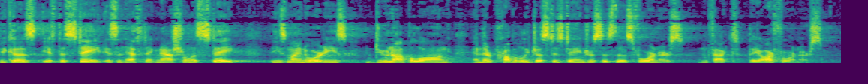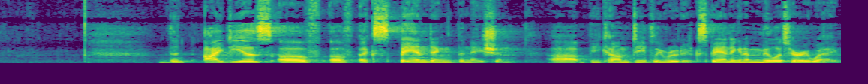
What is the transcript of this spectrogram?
Because if the state is an ethnic nationalist state, these minorities do not belong, and they're probably just as dangerous as those foreigners. In fact, they are foreigners. The ideas of, of expanding the nation uh, become deeply rooted, expanding in a military way.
